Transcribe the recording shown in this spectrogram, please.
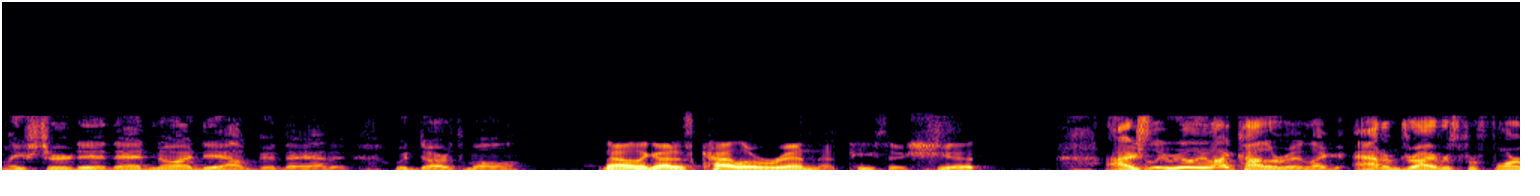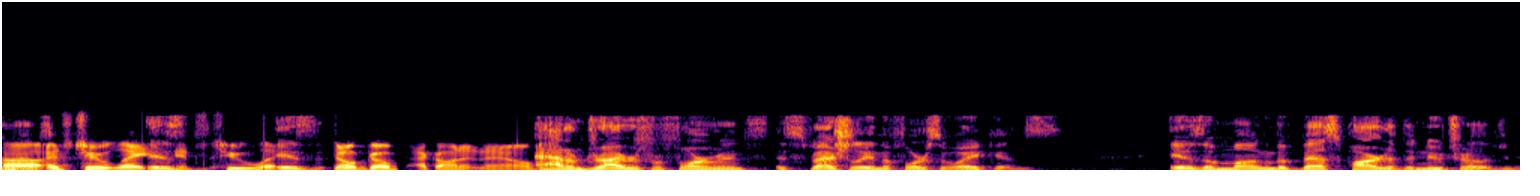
They sure did. They had no idea how good they had it with Darth Maul. Now they got his Kylo Ren, that piece of shit. I actually really like Kylo Ren. Like Adam Driver's Ah, performance it's too late. is- it's too late. is Don't go back on it now. Adam Driver's performance, especially in The Force Awakens, is among the best part of the new trilogy.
